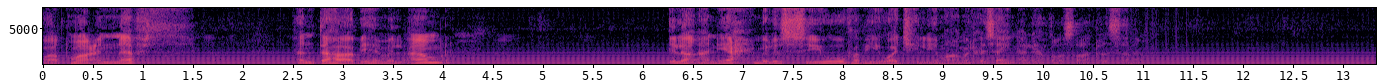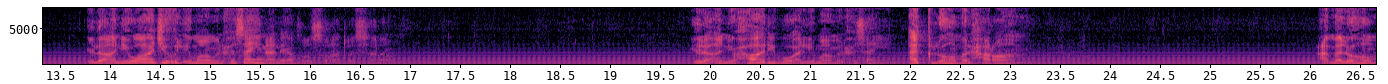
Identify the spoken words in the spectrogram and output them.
وأطماع النفس. فانتهى بهم الأمر إلى أن يحمل السيوف في وجه الإمام. الحسين عليه الصلاة والسلام. إلى أن يواجه الإمام الحسين عليه الصلاة والسلام. إلى أن يحاربوا الإمام الحسين. أكلهم الحرام. عملهم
